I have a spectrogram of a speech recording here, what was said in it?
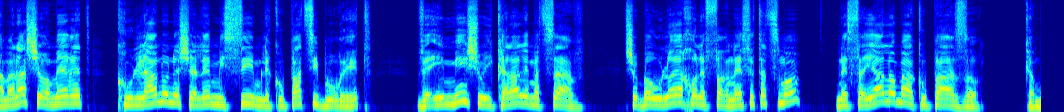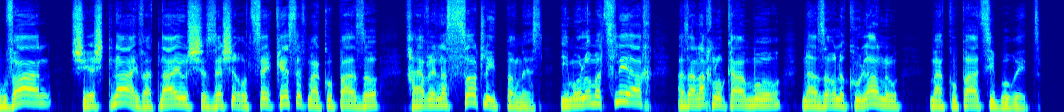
אמנה שאומרת, כולנו נשלם מיסים לקופה ציבורית, ואם מישהו ייקלע למצב שבו הוא לא יכול לפרנס את עצמו, נסייע לו מהקופה הזו. כמובן שיש תנאי, והתנאי הוא שזה שרוצה כסף מהקופה הזו, חייב לנסות להתפרנס. אם הוא לא מצליח, אז אנחנו כאמור נעזור לכולנו מהקופה הציבורית.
